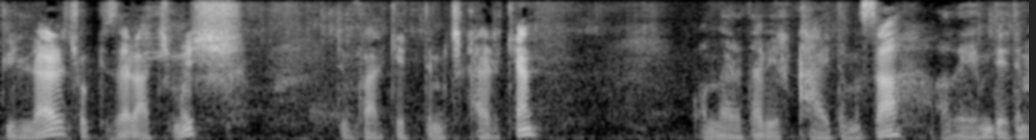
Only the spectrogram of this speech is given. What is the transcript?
güller çok güzel açmış. Dün fark ettim çıkarken. Onları da bir kaydımıza alayım dedim.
